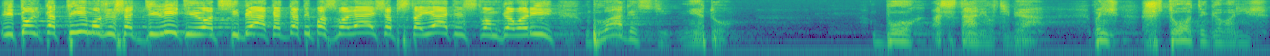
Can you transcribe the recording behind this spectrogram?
И только ты можешь отделить ее от себя, когда ты позволяешь обстоятельствам говорить, благости нету. Бог оставил тебя. Понимаешь, что ты говоришь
